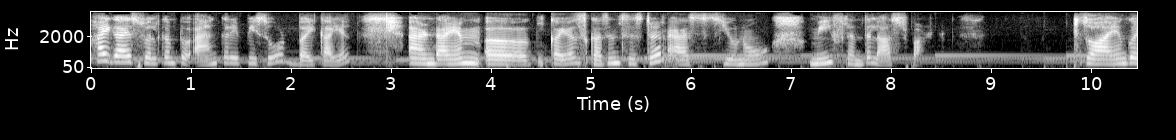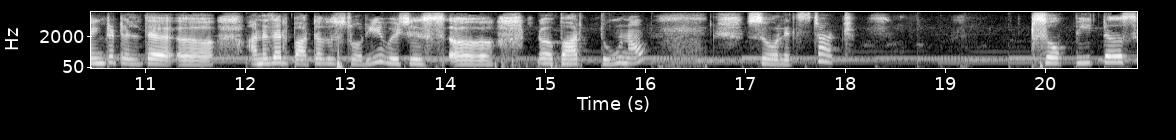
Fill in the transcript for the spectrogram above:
Hi guys, welcome to Anchor episode by Kyle, and I am uh, Kyle's cousin sister, as you know me from the last part. So I am going to tell the uh, another part of the story, which is uh, uh, part two now. So let's start. So Peter's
